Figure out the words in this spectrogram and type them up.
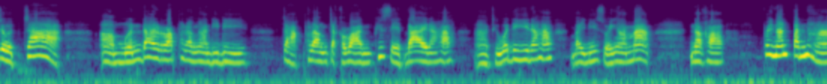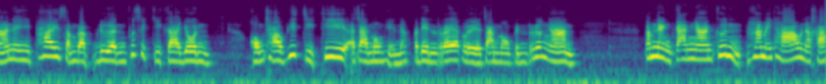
เจิดจ้าเหมือนได้รับพลังงานดีๆ จากพลังจักรวาลพิเศษได้นะคะะถือว่าดีนะคะ ใบนี้สวยงามมากนะคะ เพราะฉะนั้นปัญหาในไพ่สำหรับเดือนพฤศจิกายนของชาวพิจิกที่อาจารย์มองเห็นนะประเด็นแรกเลยอาจารย์มองเป็นเรื่องงาน ตำแหน่งการงานขึ้นห้าไม้เท้านะคะ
